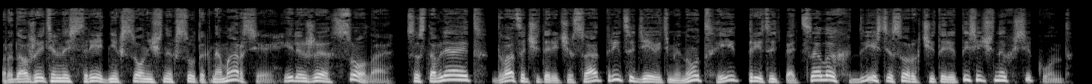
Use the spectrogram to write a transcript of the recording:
Продолжительность средних солнечных суток на Марсе, или же СОЛА, составляет 24 часа 39 минут и 35,244 тысячных секунд.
